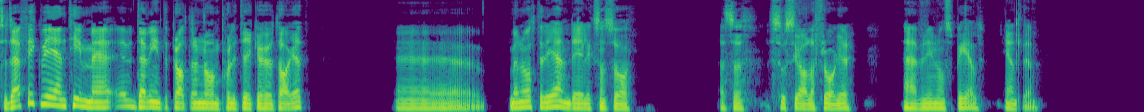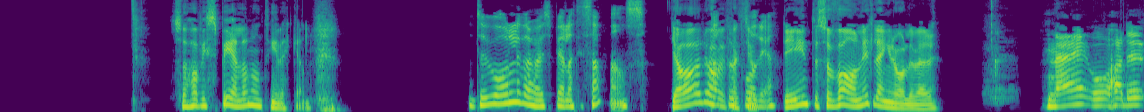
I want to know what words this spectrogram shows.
Så där fick vi en timme eh, där vi inte pratade om någon politik överhuvudtaget. Eh, men återigen, det är liksom så, alltså sociala frågor, även inom spel egentligen. Så har vi spelat någonting i veckan? Du och Oliver har ju spelat tillsammans. Ja, det har vi faktiskt det. gjort. Det är inte så vanligt längre, Oliver. Nej, och hade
